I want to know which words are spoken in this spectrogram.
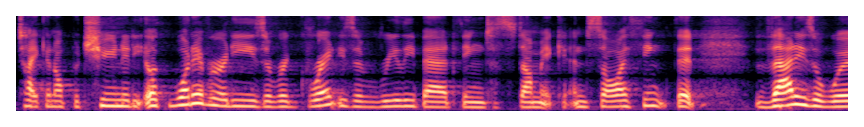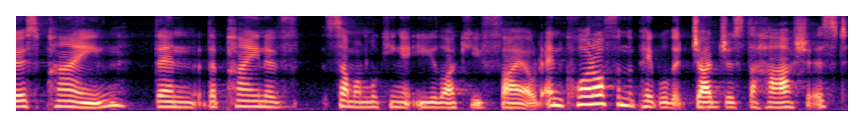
take an opportunity, like whatever it is. A regret is a really bad thing to stomach, and so I think that that is a worse pain than the pain of someone looking at you like you've failed. And quite often, the people that judge us the harshest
